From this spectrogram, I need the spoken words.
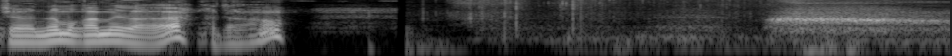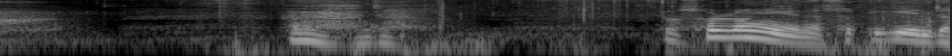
저 넘어갑니다. 가자. 아, 이제 요 솔롱이네. 소- 이게 이제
